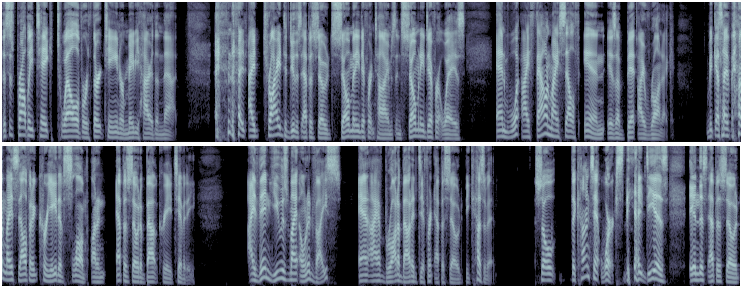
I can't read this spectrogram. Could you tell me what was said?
This is probably take 12 or 13 or maybe higher than that. And I, I, tried to do this episode so many different times in so many different ways. And what I found myself in is a bit ironic because I found myself in a creative slump on an episode about creativity. I then used my own advice and I have brought about a different episode because of it. So the content works. The ideas in this episode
